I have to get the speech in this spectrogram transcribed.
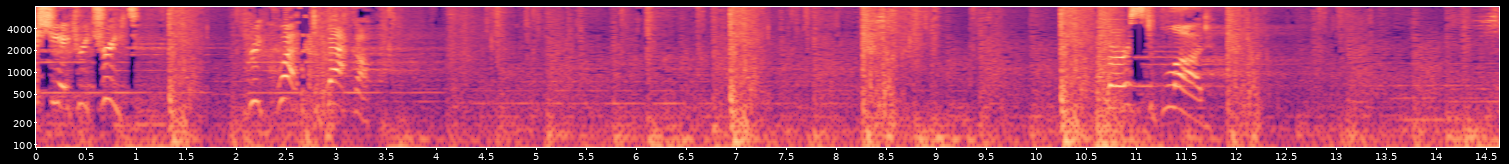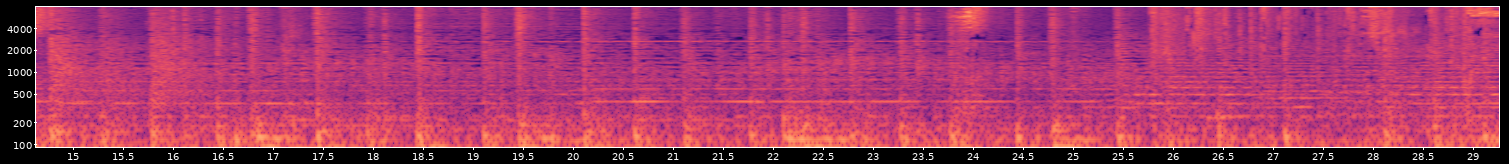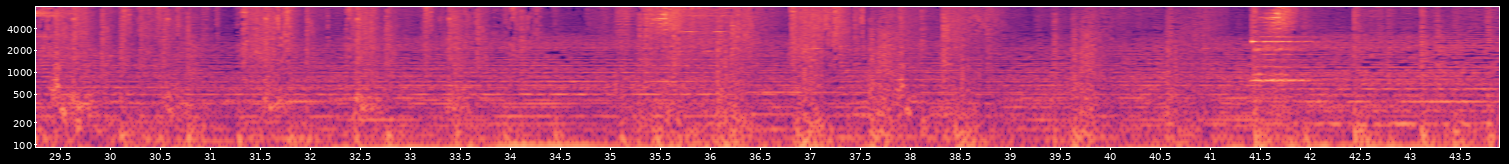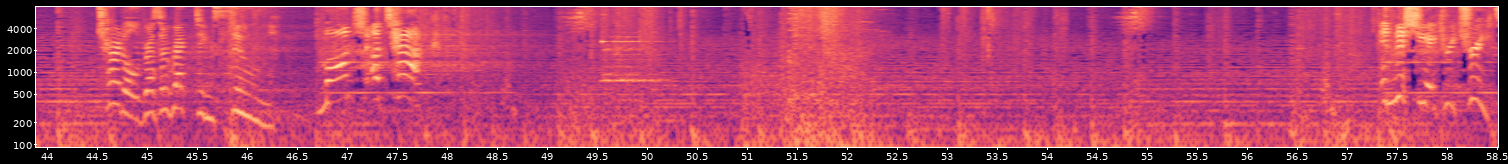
Initiate retreat! Request backup! First blood! Resurrecting soon. Launch attack! Initiate retreat!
